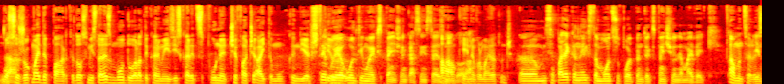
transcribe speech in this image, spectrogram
Da. O să joc mai departe, dar o să-mi instalez modul ăla de care mi-ai zis, care îți spune ce face itemul când ești... Trebuie uh, ultimul expansion ca să instalezi Ah, modul ok, ăla. never mind atunci. Uh, mi se pare că nu există mod suport pentru expansiunile mai vechi. Am E înțeles.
